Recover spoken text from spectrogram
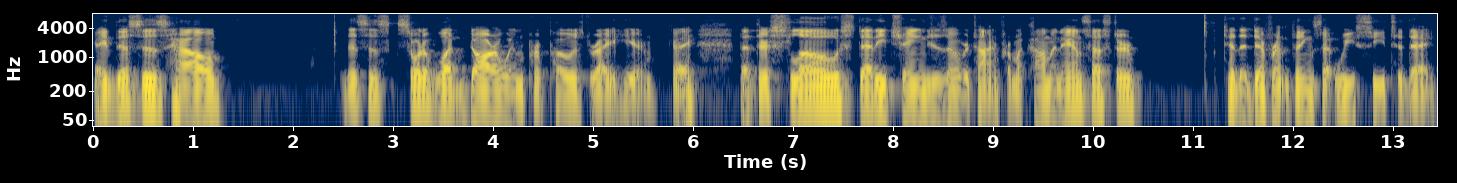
Okay, this is how, this is sort of what Darwin proposed right here. Okay, that there's slow, steady changes over time from a common ancestor to the different things that we see today.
